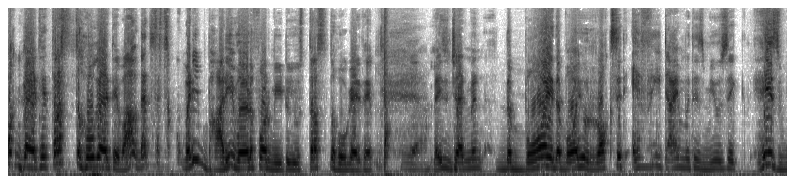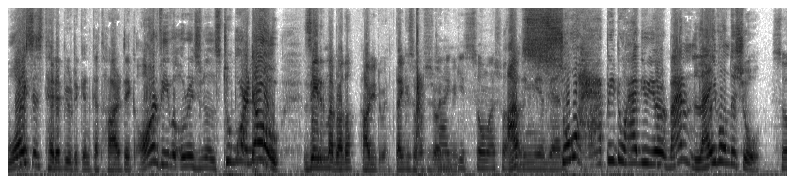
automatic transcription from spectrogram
पक गए थे त्रस्त हो गए थे। वाह दैट्स दैट्स वेरी भारी word for me to use त्रस्त हो गए थे। Ladies and gentlemen the boy the boy who rocks it every time with his music his voice is therapeutic and cathartic on we were originals 2.0 Jerin my brother how you doing thank you so much for joining me thank you so much for having me again I am so happy to have you here man live on the show so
